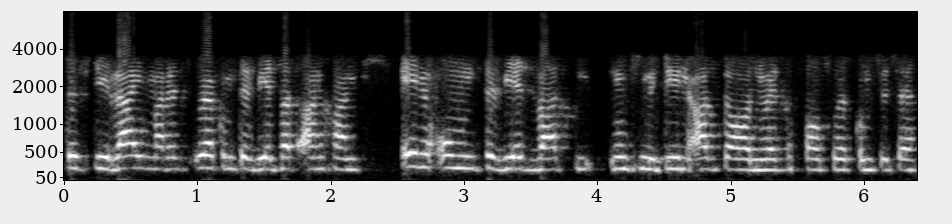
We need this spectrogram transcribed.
dis die ry maar dit is ook om te weet wat aangaan en om te weet wat ons moet doen as daar noodgeval voorkom soos 'n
